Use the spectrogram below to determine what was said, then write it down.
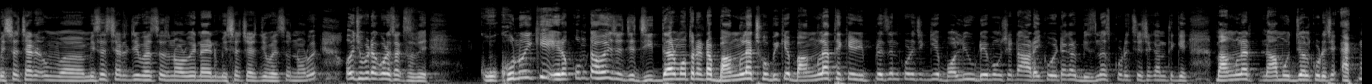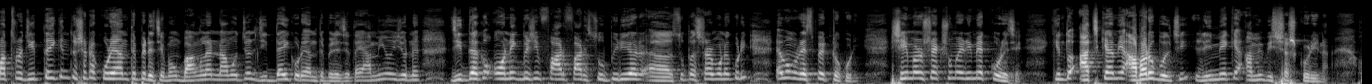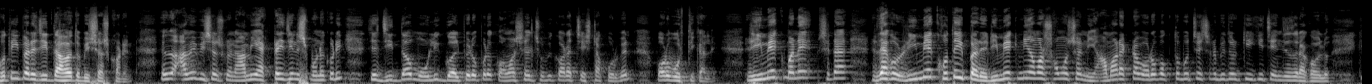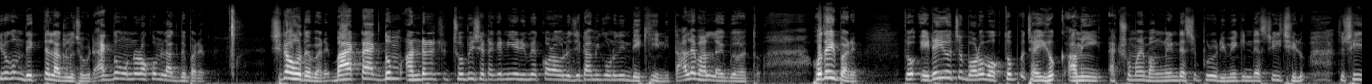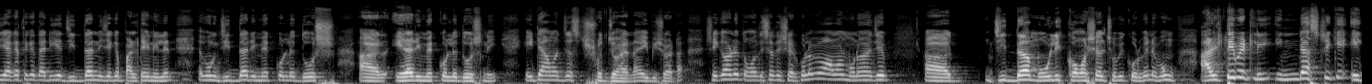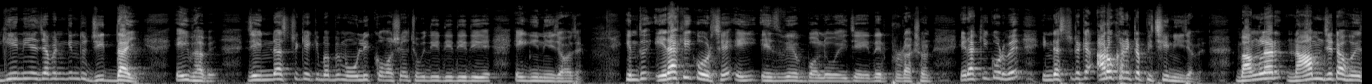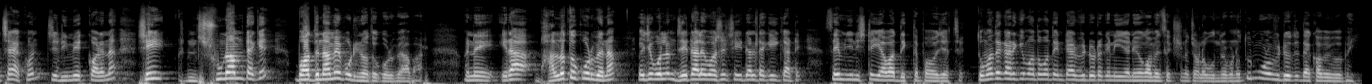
Mr Chatter Mrs Chatterjee versus Norway না মিস্টার চ্যাটার্জি ভার্সেস নরওয়ে ওই ছবিটা করে সাকসেস হয়ে কখনোই কি এরকমটা হয়েছে যে জিদ্দার মতন একটা বাংলা ছবিকে বাংলা থেকে রিপ্রেজেন্ট করেছে গিয়ে বলিউডে এবং সেটা আড়াই কোটি টাকার বিজনেস করেছে, সেখান থেকে বাংলার নাম উজ্জ্বল করেছে। একমাত্র জিদ্দাই কিন্তু সেটা করে আনতে পেরেছে এবং বাংলার নাম উজ্জ্বল জিদ্দাই করে আনতে পেরেছে। তাই আমি ওই জন্য জিদ্দাকে অনেক বেশি ফার ফার সুপিরিয়র সুপারস্টার মনে করি এবং রেসপেক্টও করি। সেই মানুষ একসময় রিমেক করেছে। কিন্তু আজকে আমি আবারও বলছি রিমেকে আমি বিশ্বাস করি না। হতেই পারে জিদ্দা হয়তো বিশ্বাস করেন। কিন্তু আমি বিশ্বাস করি না। আমি একটাই জিনিস মনে করি যে জিদ্দাও মৌলিক গল্পের ওপরে কমার্শিয়াল ছবি করার চেষ্টা করবেন পরবর্তীকালে। রিমেক মানে সেটা, দেখো রিমেক হতেই পারে রিমেক নিয়ে আমার সমস্যা নেই। আমার একটা বড় বক্তব্য হচ্ছে, সেটার ভিতর কী কী চেঞ্জেস রাখা হলো, কীরকম দেখতে লাগল ছবিটা, একদম অন্যরকম লাগতে পারে। সেটাও হতে পারে, বা একটা একদম আন্ডার ছবি সেটাকে নিয়ে রিমেক করা হলো, যেটা আমি কোনোদিন দেখিনি, তাহলে ভালো লাগবে হয়তো। হতেই পারে। তো এটাই হচ্ছে বড় বক্তব্য, যাই হোক, আমি একসময় বাংলা ইন্ডাস্ট্রি পুরো রিমেক ইন্ডাস্ট্রিই ছিল। তো সেই জায়গা থেকে দাঁড়িয়ে জিদ্দার নিজেকে পাল্টে নিলেন, এবং জিদ্দার রিমেক করলে দোষ, আর এরা রিমেক করলে দোষ নেই। এটা আমার জাস্ট সহ্য হয় না এই বিষয়টা। সেই কারণে তোমাদের সাথে শেয়ার করলাম, এবং আমার মনে হয় যে জিদ্দা মৌলিক কমার্শিয়াল ছবি করবেন এবং আলটিমেটলি ইন্ডাস্ট্রিকে এগিয়ে নিয়ে যাবেন কিন্তু জিদ্দাই এইভাবে, যে ইন্ডাস্ট্রিকে কীভাবে মৌলিক কমার্শিয়াল ছবি দিয়ে দিয়ে দিয়ে দিয়ে এগিয়ে নিয়ে যাওয়া যায়। কিন্তু এরা কি করছে, এই এসভিএফ বলো, এই যে এদের প্রোডাকশন এরা কি করবে ইন্ডাস্ট্রিটাকে আরও খানিকটা পিছিয়ে নিয়ে যাবে। বাংলার নাম যেটা হয়েছে এখন, যে রিমেক করে না, সেই সুনামটাকে বদনামে পরিণত করবে আবার। মানে এরা ভালো তো করবে না, ওই যে বললাম যে ডালে বসে সেই ডালটাকেই কাটে সেম জিনিসটাই আবার দেখতে পাওয়া যাচ্ছে। তোমাদের আর কি মতামত? এন্টার ভিডিওটাকে নিয়ে জানিও কমেন্ট সেকশনে চলো বন্ধুরা নতুন কোনো ভিডিওতে দেখা হবে ভাই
